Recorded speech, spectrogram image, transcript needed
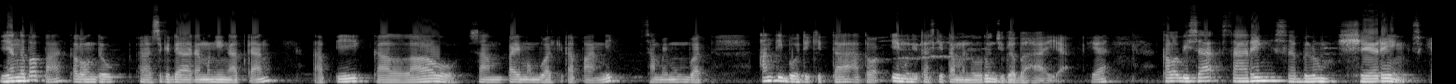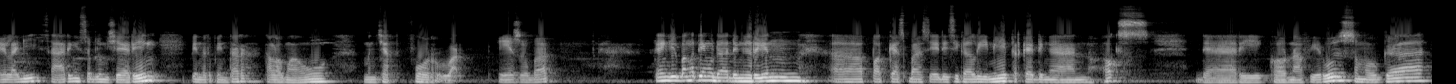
Ya nggak apa-apa kalau untuk uh, sekedar mengingatkan, tapi kalau sampai membuat kita panik, sampai membuat antibodi kita atau imunitas kita menurun juga bahaya ya. Kalau bisa saring sebelum sharing. Sekali lagi saring sebelum sharing. Pinter-pinter kalau mau mencet forward. Ya sobat. Thank you banget yang udah dengerin uh, podcast bahasa edisi kali ini terkait dengan hoax dari coronavirus. Semoga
